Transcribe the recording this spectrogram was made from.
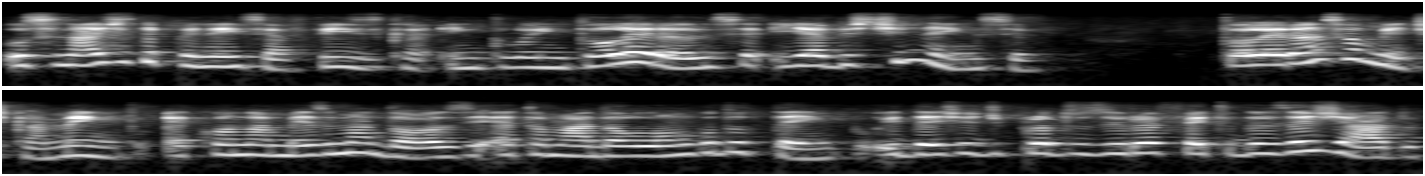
Os sinais de dependência física incluem tolerância e abstinência. Tolerância ao medicamento é quando a mesma dose é tomada ao longo do tempo e deixa de produzir o efeito desejado,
